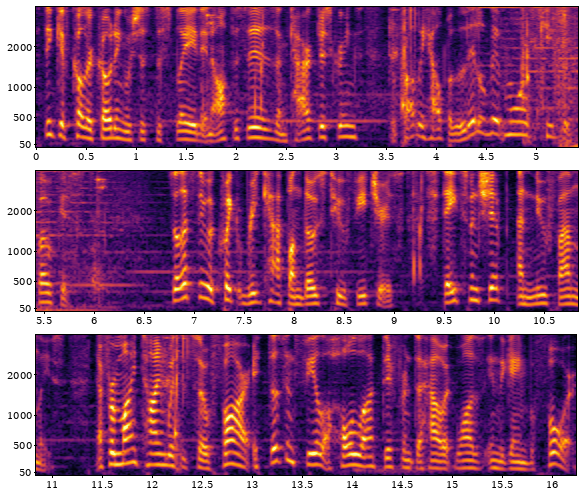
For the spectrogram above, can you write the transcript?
I think if color coding was just displayed in offices and character screens, it'd probably help a little bit more to keep it focused. So let's do a quick recap on those two features, statesmanship and new families. Now from my time with it so far, it doesn't feel a whole lot different to how it was in the game before,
